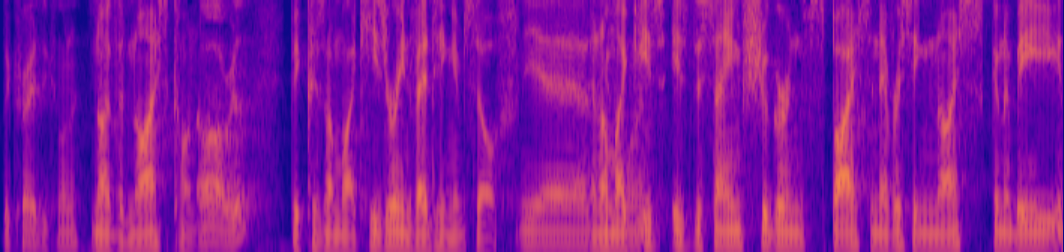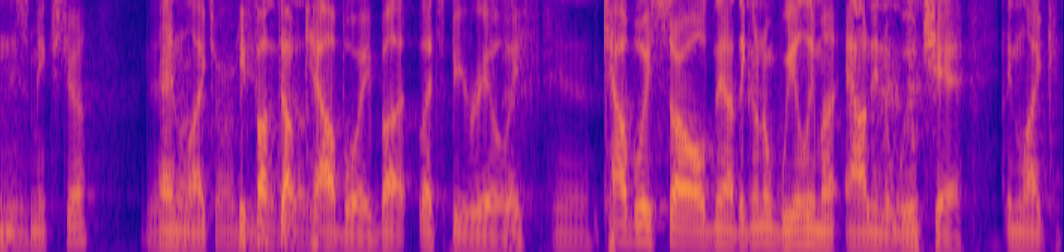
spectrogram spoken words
the crazy Conor. no the nice Conor Oh, really? because I'm like he's reinventing himself. Yeah. that's and a I'm good like, point. is is the same sugar and spice and everything nice going to be in this mixture? Mm. Yeah, and like try he fucked up. Cowboy, but let's be real. If yeah. Cowboy's so old now, they're gonna wheel him out in a wheelchair in like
